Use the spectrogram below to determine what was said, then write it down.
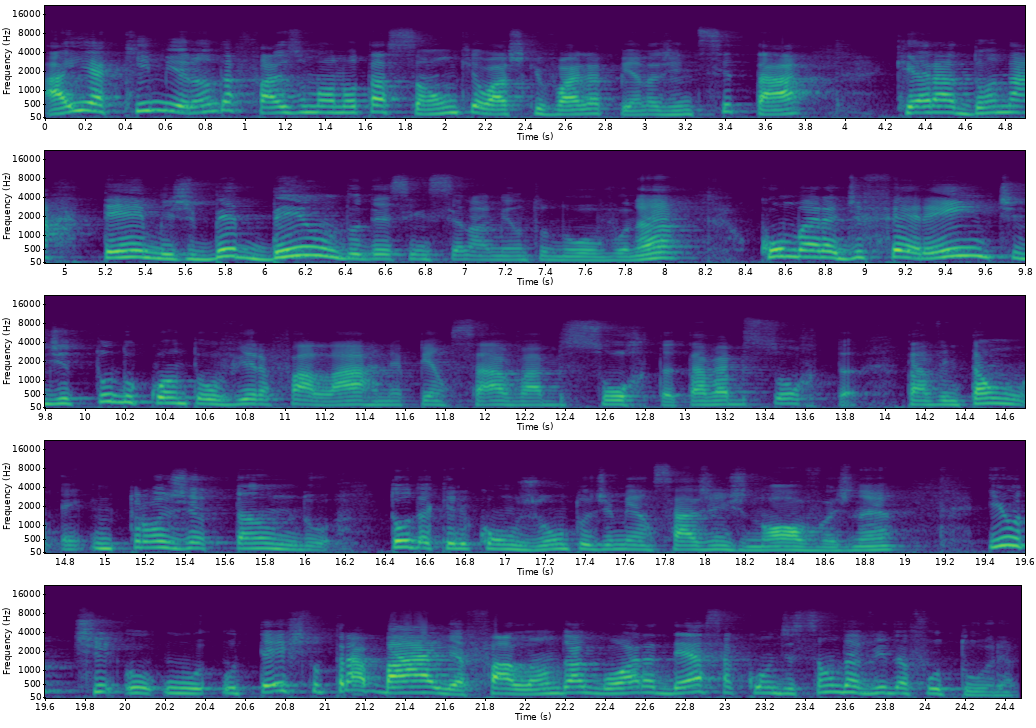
Aí aqui Miranda faz uma anotação que eu acho que vale a pena a gente citar, que era a dona Artemis bebendo desse ensinamento novo, né? Como era diferente de tudo quanto ouvira falar, né? Pensava absorta, estava absorta, estava então introjetando todo aquele conjunto de mensagens novas, né? E o, o, o, texto trabalha falando agora dessa condição da vida futura.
